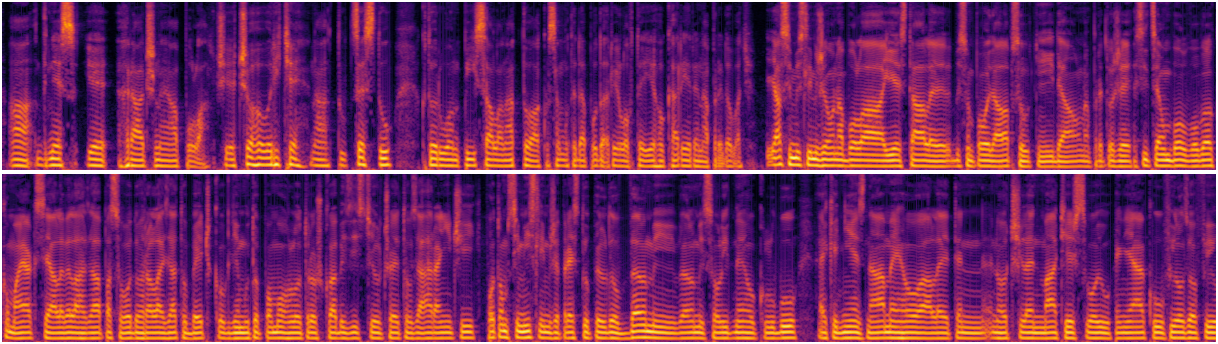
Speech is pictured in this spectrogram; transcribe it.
a dnes je hráč Neapola. Čiže čo hovoríte na tú cestu, ktorú on písal a na to, ako sa mu teda podarilo v tej jeho kariére napredovať? Ja si myslím, že ona bola, je stále, by som povedal, absolútne ideálna, pretože síce on bol vo veľkom Ajaxe, ale veľa zápasov odohral aj za to B, kde mu to pomohlo trošku, aby zistil, čo je to v zahraničí. Potom si myslím, že prestúpil do veľmi, veľmi solidného klubu, aj keď nie známeho, ale ten Norčilen má tiež svoju nejakú filozofiu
